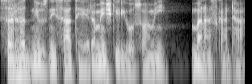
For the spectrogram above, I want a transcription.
સરહદ ન્યૂઝની સાથે રમેશ ગિરી ગોસ્વામી બનાસકાંઠા.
